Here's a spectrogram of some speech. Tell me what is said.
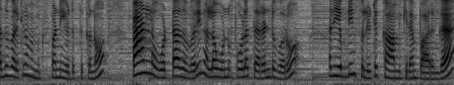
அது வரைக்கும் நம்ம மிக்ஸ் பண்ணி எடுத்துக்கணும். பேனில் ஒட்டாத வரி நல்லா ஒன்று போல் திரண்டு வரும். அது எப்படின்னு சொல்லிட்டு காமிக்கிறேன் பாருங்கள்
